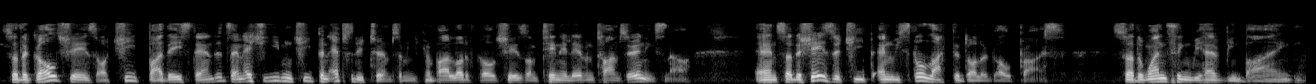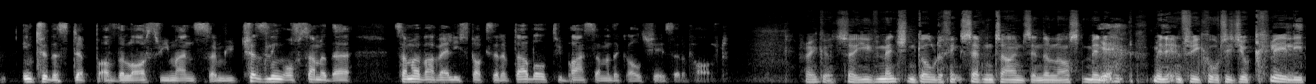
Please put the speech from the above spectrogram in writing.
So the gold shares are cheap by their standards and actually even cheap in absolute terms. I mean, you can buy a lot of gold shares on 10, 11 times earnings now. And so the shares are cheap and we still like the dollar gold price. So the one thing we have been buying into this dip of the last three months, and we're chiseling off some of the, some of our value stocks that have doubled to buy some of the gold shares that have halved. Very good. So you've mentioned gold, I think, seven times in the last minute, yeah. minute and three quarters. You're clearly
